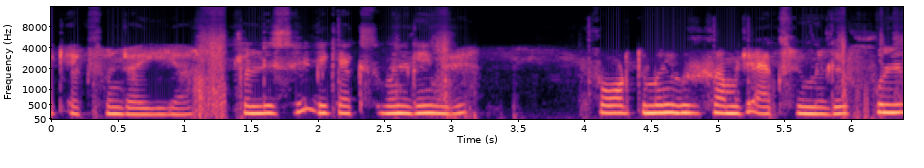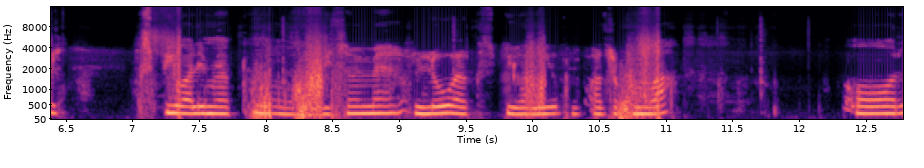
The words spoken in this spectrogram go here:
एक एक्स बन जाएगी यार। जल्दी से एक एक्स बन गई मुझे। शॉर्ट तो मिल गई उसके मुझे एक्स भी मिल गई। फुल एक्सपी वाली मैं अपने समय मैं लो एक्सपी वाली अपने पास रखूँगा। और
